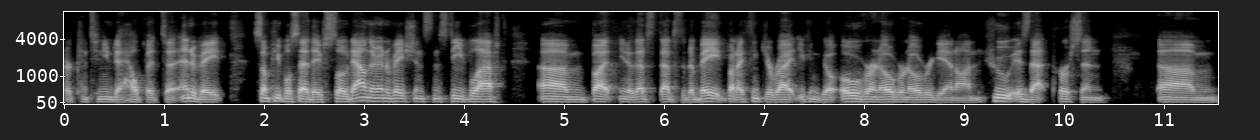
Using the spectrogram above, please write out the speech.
are continuing to help it to innovate. Some people said they've slowed down their innovation since Steve left. Um, but you know that's that's the debate. But I think you're right. You can go over and over and over again on who is that person. Um,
